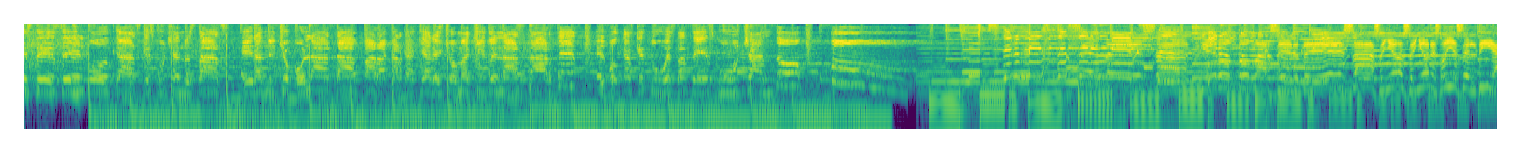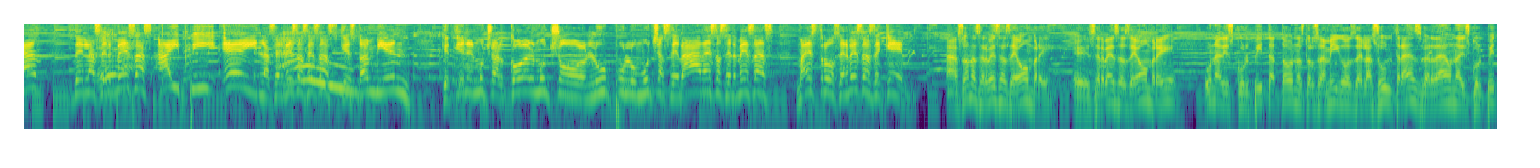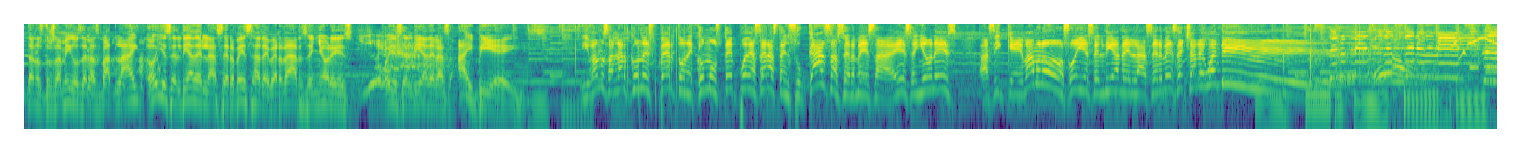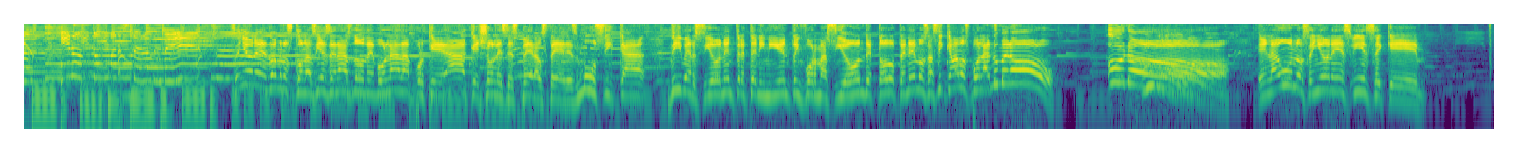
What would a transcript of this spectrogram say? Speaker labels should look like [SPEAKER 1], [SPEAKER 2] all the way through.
[SPEAKER 1] Este es el podcast que escuchando estás. Eran mi chocolate para carcajear el yo machido en las tardes. El podcast que tú estás escuchando. ¡Bum!
[SPEAKER 2] Cerveza, cerveza, quiero tomar cerveza. Señoras, señores, hoy es el día de las cervezas IPA. Las cervezas esas que están bien, que tienen mucho alcohol, mucho lúpulo, mucha cebada. Esas cervezas, maestro, ¿cervezas de qué?
[SPEAKER 3] Ah, son las cervezas de hombre. Eh, cervezas de hombre. Una disculpita a todos nuestros amigos de las Ultras, ¿verdad? Una disculpita a nuestros amigos de las Bad Light. Hoy es el día de la cerveza de verdad, señores. Hoy es el día de las IPAs.
[SPEAKER 2] Y vamos a hablar con un experto de cómo usted puede hacer hasta en su casa cerveza, ¿eh, señores? Así que vámonos. Hoy es el día de la cerveza. ¡Échale, Wendy! Señores, vámonos con las 10 de Erasmo de volada porque, ah, que yo les espera a ustedes. Música, diversión, entretenimiento, información, de todo tenemos. Así que vamos por la número uno. En la uno, señores, fíjense que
